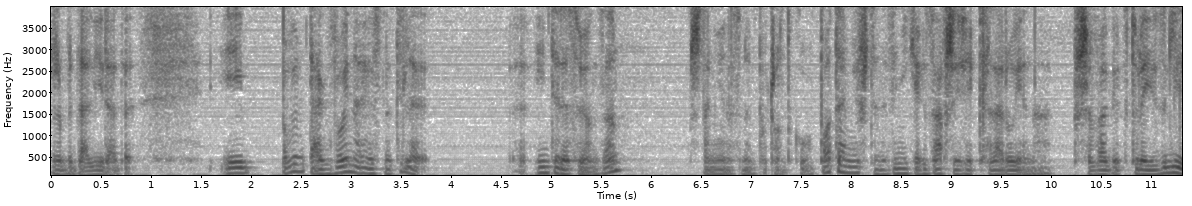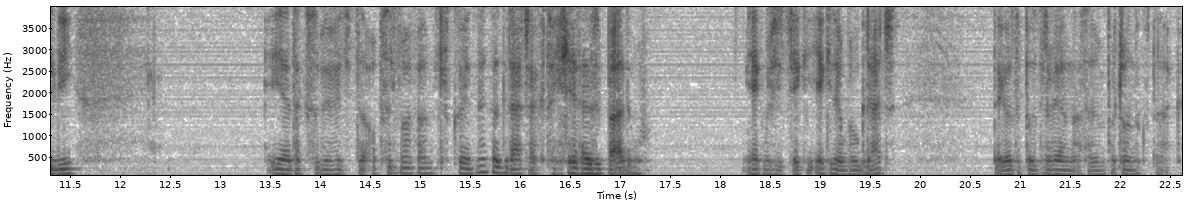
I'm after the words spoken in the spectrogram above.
żeby dali radę. I powiem tak, wojna jest na tyle e, interesująca, przynajmniej na samym początku. Potem już ten wynik jak zawsze się klaruje na przewagę którejś z gildii. Ja tak sobie, wiecie co, obserwowałem tylko jednego gracza, kto ile razy padł. Jak myślicie, jaki, jaki to był gracz? Tego, co pozdrawiałem na samym początku, tak.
